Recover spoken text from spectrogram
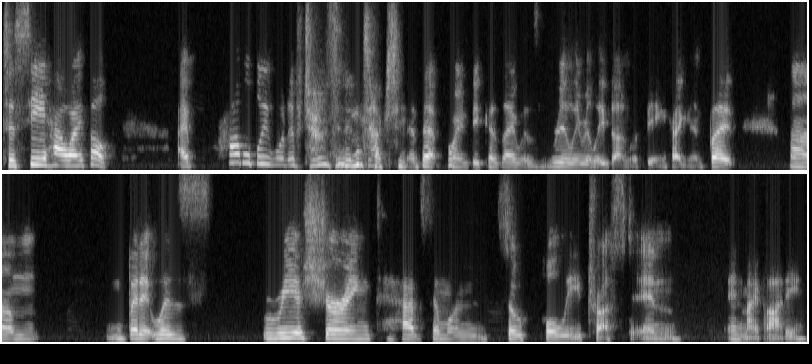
to see how I felt I probably would have chosen induction at that point because I was really, really done with being pregnant. But, um, but it was reassuring to have someone so fully trust in in my body.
